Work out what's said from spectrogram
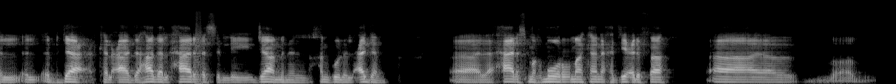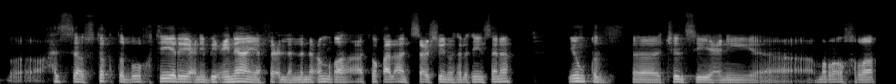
ال- الإبداع كالعادة. هذا الحارس اللي جاء من خلينا نقول العدم. آه، حارس مغمور وما كان أحد يعرفه. آه، أحسه استقطب وأختير يعني بعناية فعلا لأن عمره أتوقع الآن 29 و30 سنة. ينقذ آه، تشيلسي يعني آه، مرة أخرى.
